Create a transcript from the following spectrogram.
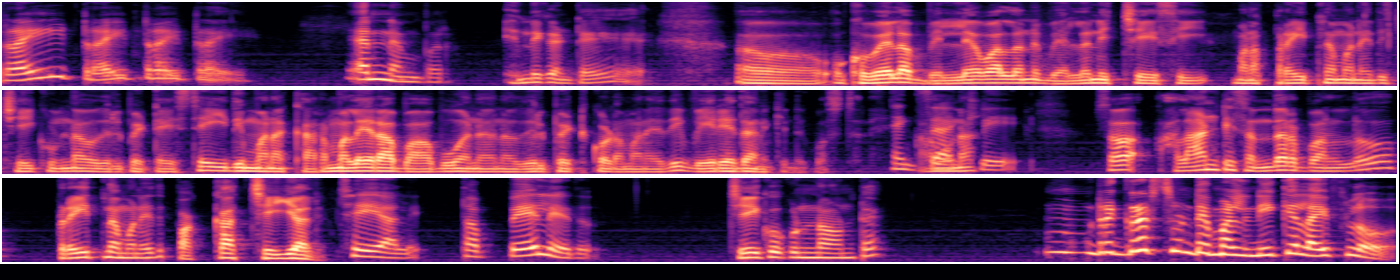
try try try try n number ఎందుకంటే ఒకవేళ వెళ్ళే వాళ్ళని వెళ్ళనిచ్చేసి మన ప్రయత్నం అనేది చేయకుండా వదిలిపెట్టేస్తే ఇది మన కర్మలేరా బాబు అని వదిలిపెట్టుకోవడం అనేది వేరే దాని కిందకి వస్తుంది. ఎగ్జాక్ట్లీ సో అలాంటి సందర్భంలో ప్రయత్నం అనేది పక్కా చెయ్యాలి. చేయాలి తప్పే లేదు. చేయకోకుండా ఉంటే? రిగ్రెట్స్ ఉంటాయి మళ్ళీ నీకే లైఫ్లో.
